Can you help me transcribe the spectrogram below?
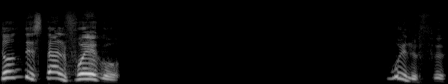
¿Dónde está el fuego? Où est le feu?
